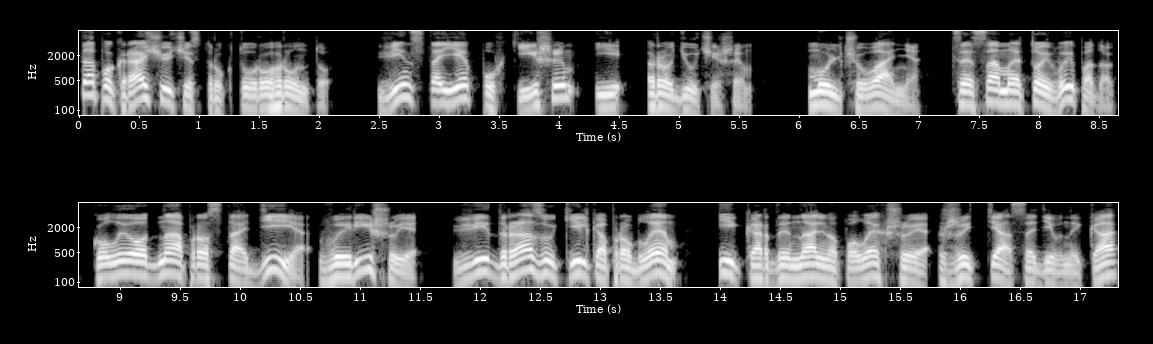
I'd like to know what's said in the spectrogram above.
та покращуючи структуру ґрунту. Він стає пухкішим і родючішим. Мульчування це саме той випадок, коли одна проста дія вирішує відразу кілька проблем і кардинально полегшує життя садівника.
